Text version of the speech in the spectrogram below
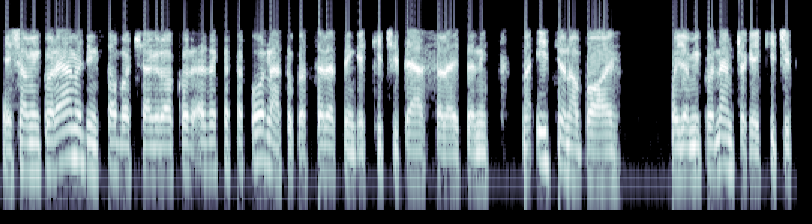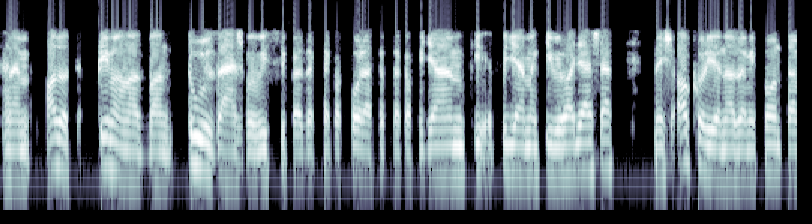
És amikor elmegyünk szabadságra, akkor ezeket a korlátokat szeretnénk egy kicsit elfelejteni. Na itt jön a baj, hogy amikor nem csak egy kicsit, hanem adott pillanatban túlzásba visszük ezeknek a korlátoknak a figyelm, figyelmen kívül hagyását, és akkor jön az, amit mondtam,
